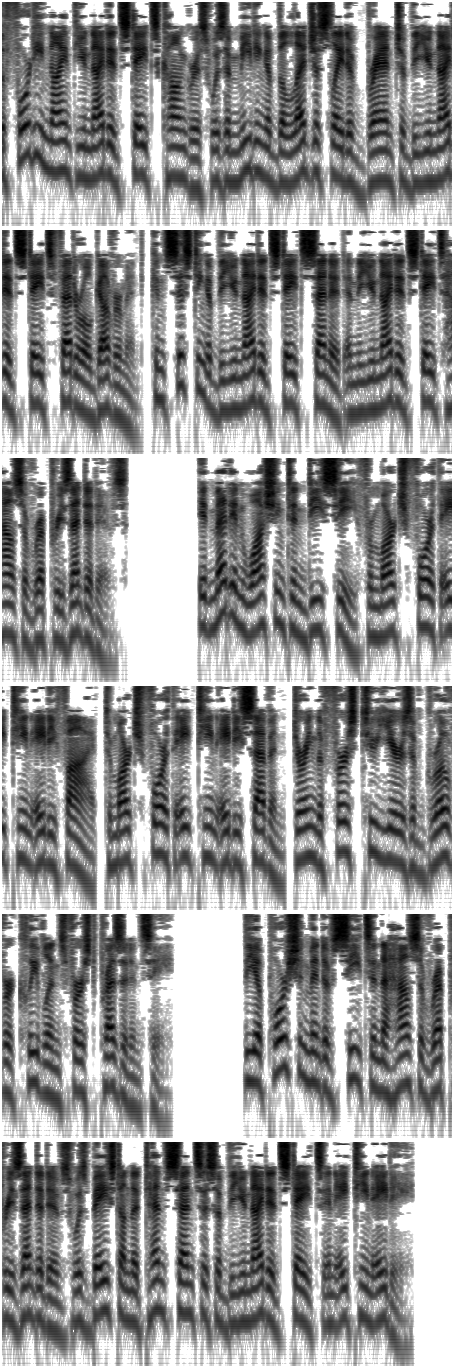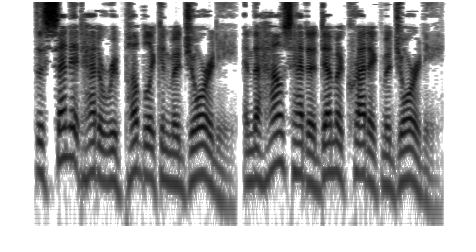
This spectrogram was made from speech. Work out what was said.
The 49th United States Congress was a meeting of the legislative branch of the United States federal government, consisting of the United States Senate and the United States House of Representatives. It met in Washington, D.C. from March 4, 1885, to March 4, 1887, during the first two years of Grover Cleveland's first presidency. The apportionment of seats in the House of Representatives was based on the 10th Census of the United States in 1880. The Senate had a Republican majority, and the House had a Democratic majority.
